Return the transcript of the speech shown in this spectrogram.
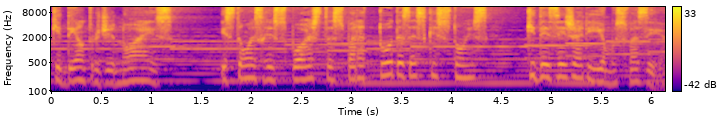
que dentro de nós estão as respostas para todas as questões que desejaríamos fazer.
